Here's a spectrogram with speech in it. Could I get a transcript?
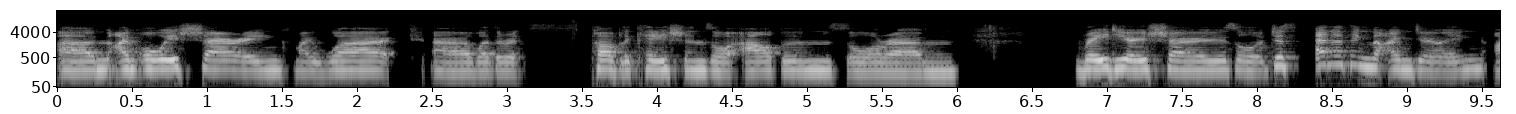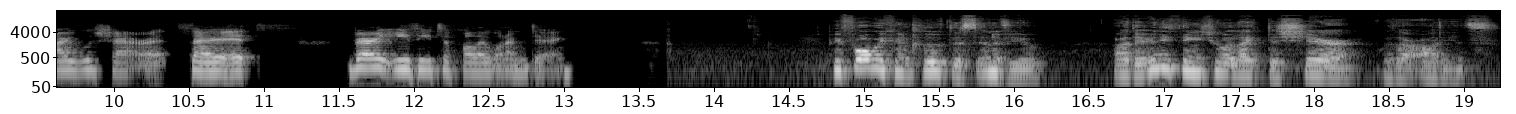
Um, I'm always sharing my work, uh, whether it's publications or albums or um, radio shows or just anything that I'm doing, I will share it. So it's very easy to follow what I'm doing. Before we conclude this interview, are there any things you would like to share with our audience?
